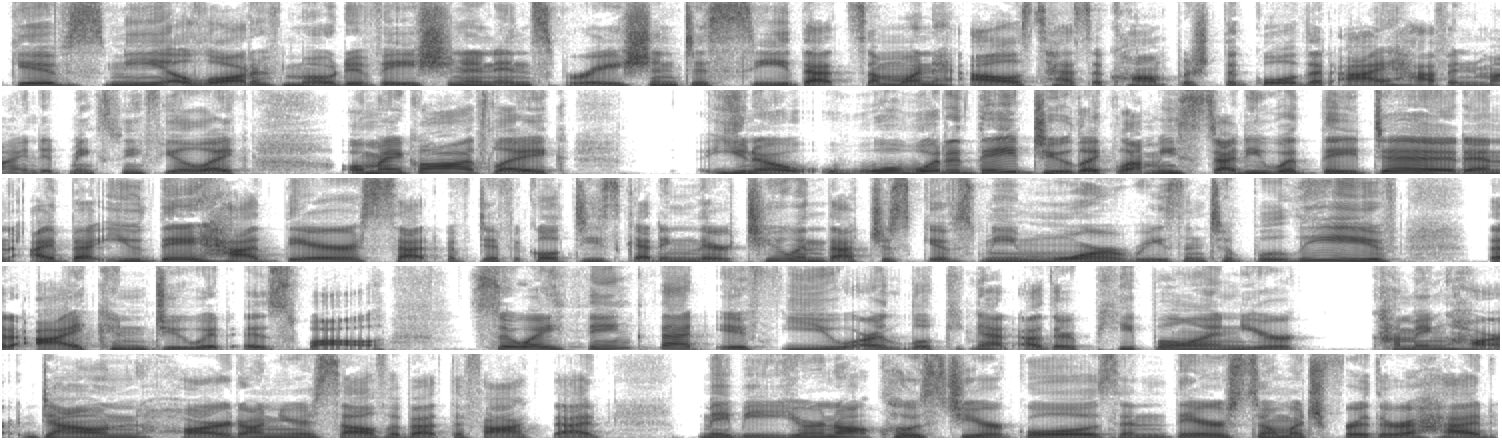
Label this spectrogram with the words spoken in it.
gives me a lot of motivation and inspiration to see that someone else has accomplished the goal that I have in mind. It makes me feel like, oh my God, like, you know, well, what did they do? Like, let me study what they did. And I bet you they had their set of difficulties getting there too. And that just gives me more reason to believe that I can do it as well. So I think that if you are looking at other people and you're coming hard down hard on yourself about the fact that maybe you're not close to your goals and they're so much further ahead.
